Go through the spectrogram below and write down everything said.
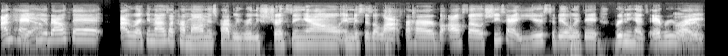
I'm happy Yeah. about that. I recognize like her mom is probably really stressing out and this is a lot for her, but also she's had years to deal with it. Brittany has every Right.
